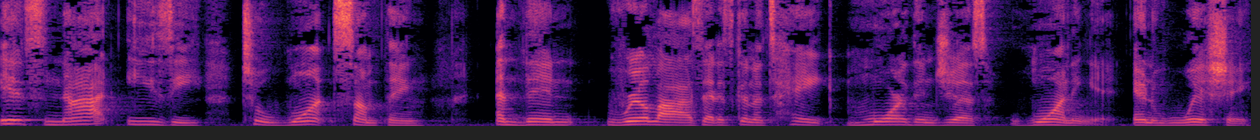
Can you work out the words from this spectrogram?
It's not easy to want something and then realize that it's going to take more than just wanting it and wishing.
